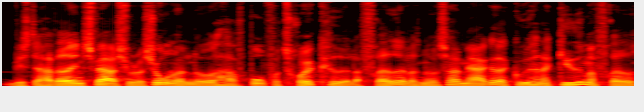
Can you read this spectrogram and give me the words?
hvis det har været en svær situation eller noget, har haft brug for tryghed eller fred eller noget, så har jeg mærket, at Gud han har givet mig fred.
